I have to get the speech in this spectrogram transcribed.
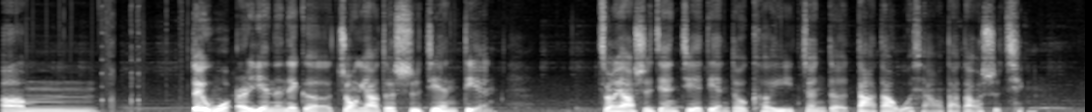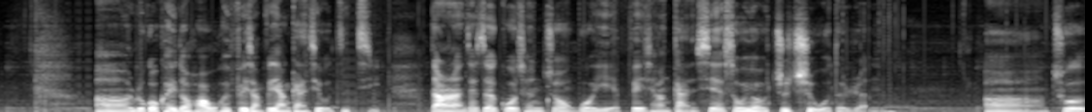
嗯，对我而言的那个重要的时间点、重要时间节点，都可以真的达到我想要达到的事情。呃，如果可以的话，我会非常非常感谢我自己。当然，在这个过程中，我也非常感谢所有支持我的人。呃，除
